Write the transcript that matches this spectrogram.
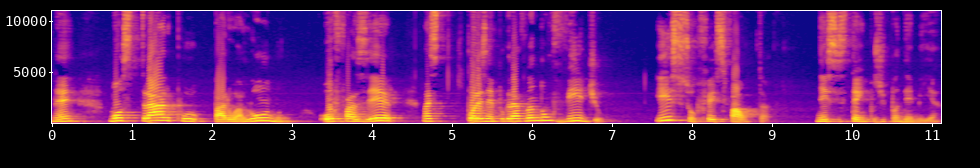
né? Mostrar por, para o aluno ou fazer, mas, por exemplo, gravando um vídeo. Isso fez falta nesses tempos de pandemia,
